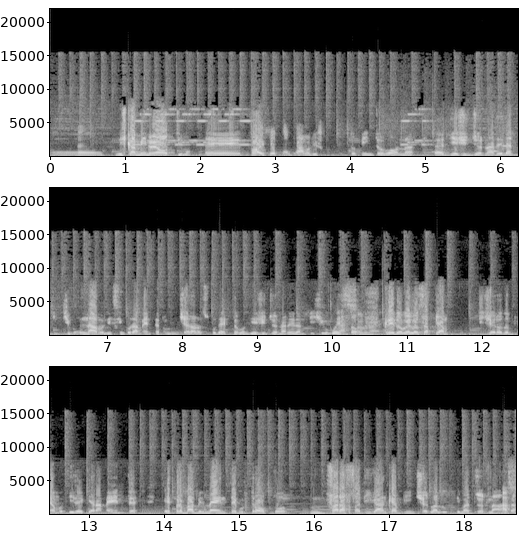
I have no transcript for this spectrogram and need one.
eh, il cammino è ottimo. Eh, poi se parliamo di scudetto vinto con 10 eh, giornate d'anticipo, il Napoli sicuramente non vincerà lo scudetto con 10 giornate d'anticipo. Questo credo che lo sappiamo ce lo dobbiamo dire chiaramente e probabilmente purtroppo mh, farà fatica anche a vincerla l'ultima giornata.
